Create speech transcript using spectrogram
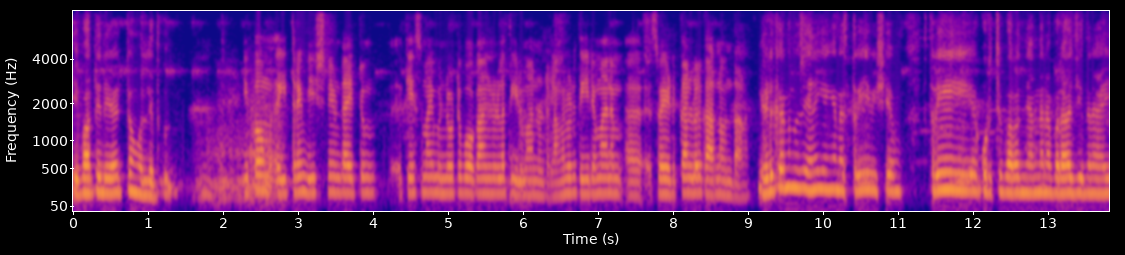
ഈ പാർട്ടിയുടെ ഏറ്റവും വലിയ തൊഴിൽ ഇപ്പം ഇത്രയും ഭീഷണി ഉണ്ടായിട്ടും കേസുമായി മുന്നോട്ട് പോകാനുള്ള തീരുമാനം ഉണ്ടല്ലോ അങ്ങനെ ഒരു തീരുമാനം എടുക്കാനുള്ള ഒരു കാരണം എന്താണ്? എടുക്കാനെന്ന് വെച്ചാൽ എനിക്കിങ്ങനെ സ്ത്രീ വിഷയം സ്ത്രീയെ കുറിച്ച് പറഞ്ഞ് അങ്ങനെ പരാജിതനായി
